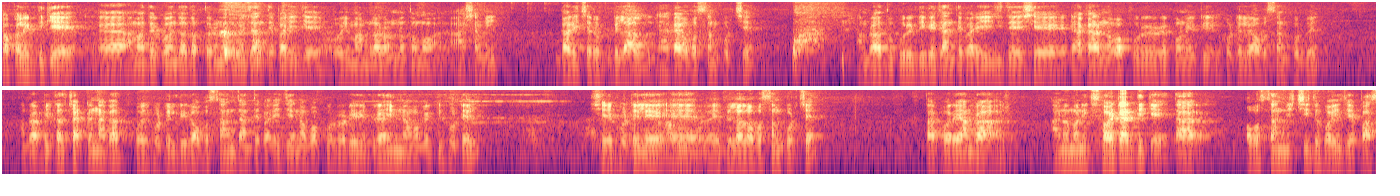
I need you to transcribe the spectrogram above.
সকালের দিকে আমাদের গোয়েন্দা দপ্তরের মাধ্যমে জানতে পারি যে ওই মামলার অন্যতম আসামি গাড়ি চালক বিলাল ঢাকায় অবস্থান করছে। আমরা দুপুরের দিকে জানতে পারি যে সে ঢাকার নবাবপুরের কোনো একটি হোটেলে অবস্থান করবে। আমরা বিকাল চারটে নাগাদ ওই হোটেলটির অবস্থান জানতে পারি যে নবাবপুর রোডের ইব্রাহিম নামক একটি হোটেল। সেই হোটেলে বিলাল অবস্থান করছে। তারপরে আমরা আনুমানিক ছয়টার দিকে তার অবস্থান নিশ্চিত হই যে পাঁচ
